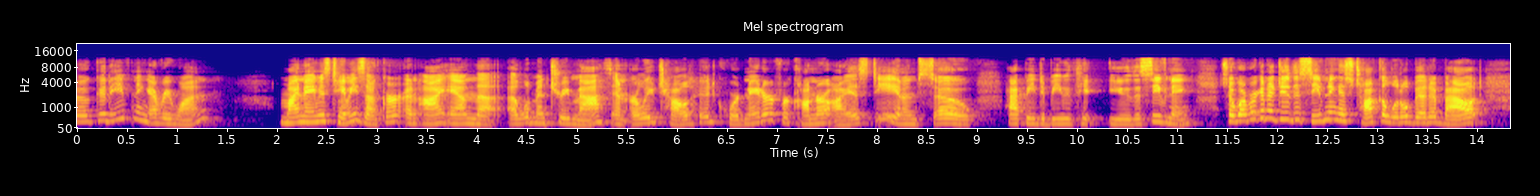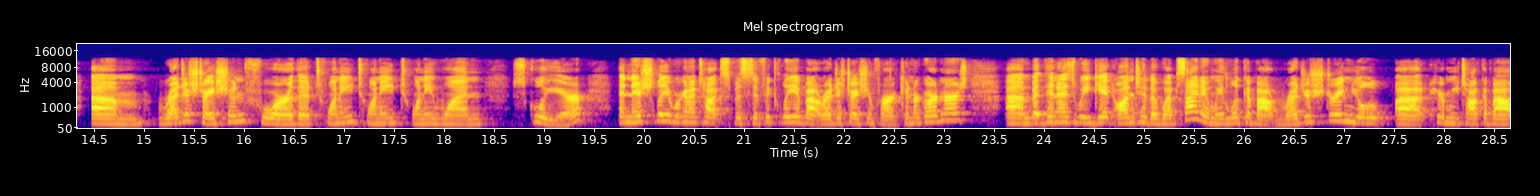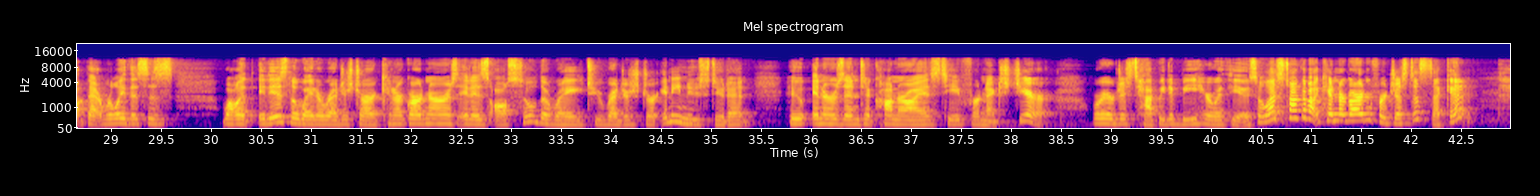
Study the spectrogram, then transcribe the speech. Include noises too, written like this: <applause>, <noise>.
So, good evening, everyone. My name is Tammy Zunker, and I am the Elementary Math and Early Childhood Coordinator for Conroe ISD, and I'm so happy to be with you this evening. So, what we're going to do this evening is talk a little bit about um, registration for the 2020 21 school year. Initially, we're going to talk specifically about registration for our kindergartners, um, but then as we get onto the website and we look about registering, you'll uh, hear me talk about that really this is while it, it is the way to register our kindergartners, it is also the way to register any new student who enters into Conroe ISD for next year. We're just happy to be here with you. So let's talk about kindergarten for just a second.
